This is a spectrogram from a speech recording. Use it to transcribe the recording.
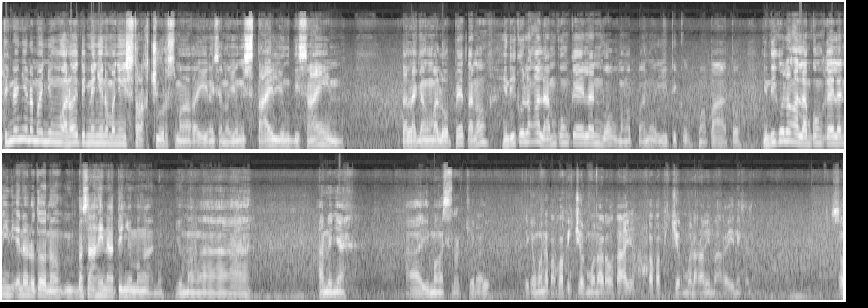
Tingnan nyo naman yung ano, tingnan nyo naman yung structures mga kainags, ano, yung style, yung design. Talagang malupit, ano? Hindi ko lang alam kung kailan, wow, mga ano, itik oh, mga pato. Hindi ko lang alam kung kailan ano to, no? Basahin natin yung mga ano, yung mga ano niya. ah, yung mga structural. Teka muna, papapicture muna raw tayo. Papapicture muna kami mga kainags, ano. So,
